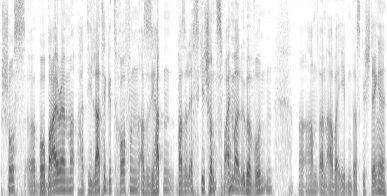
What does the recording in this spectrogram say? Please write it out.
Schuss. Äh, Bo Byram hat die Latte getroffen. Also sie hatten Wasilewski schon zweimal überwunden, äh, haben dann aber eben das Gestänge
